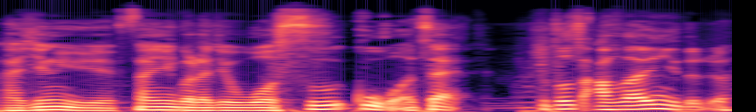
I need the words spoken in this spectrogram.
啊，英语翻译过来就“我思故我在”，这都咋翻译的？这？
